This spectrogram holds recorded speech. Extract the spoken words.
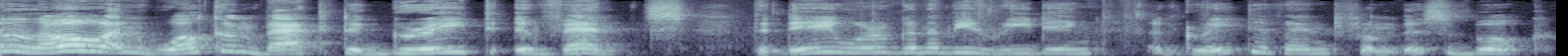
Hello and welcome back to Great Events. Today we're gonna be reading a great event from this book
